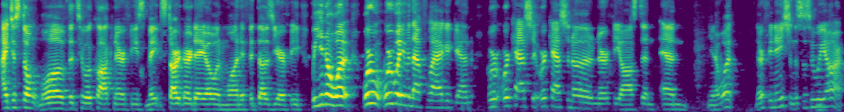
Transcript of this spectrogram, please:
I just don't love the two o'clock nerfies. Starting our day 0 and 1 if it does Yerfie. But you know what? We're we're waving that flag again. We're we're cashing we're cashing another nerfy Austin. And you know what? Nerfy Nation, this is who we are.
